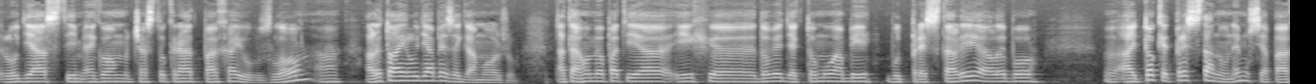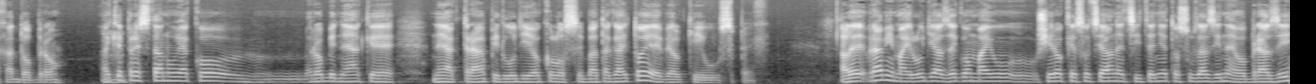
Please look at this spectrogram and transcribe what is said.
ľudia s tým egom častokrát páchajú zlo, a, ale to aj ľudia bez ega môžu. A tá homeopatia ich e, dovedia k tomu, aby buď prestali, alebo e, aj to, keď prestanú, nemusia páchať dobro. Aj keď mhm. prestanú ako robiť nejaké, nejak trápiť ľudí okolo seba, tak aj to je veľký úspech. Ale vravím, aj ľudia s egom majú široké sociálne cítenie, to sú zase iné obrazy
